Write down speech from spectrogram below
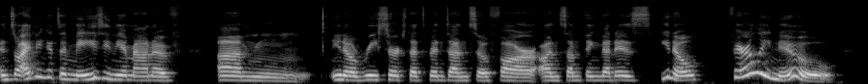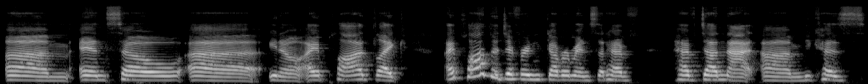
And so i think it's amazing the amount of um, you know research that's been done so far on something that is you know fairly new. Um and so uh you know i applaud like i applaud the different governments that have have done that um because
